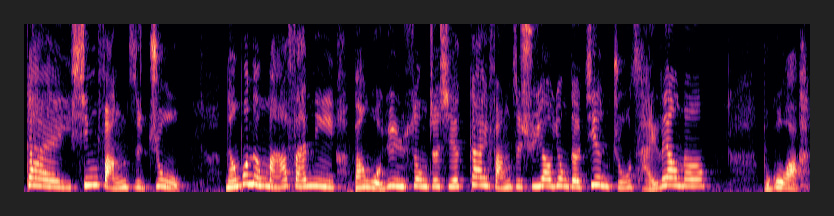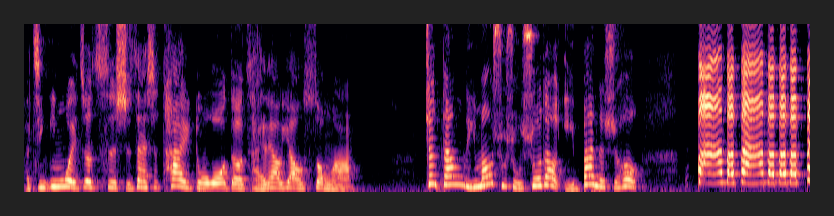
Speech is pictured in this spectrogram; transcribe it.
盖新房子住，能不能麻烦你帮我运送这些盖房子需要用的建筑材料呢？不过啊，今因为这次实在是太多的材料要送啊。”正当狸猫叔叔说到一半的时候，叭叭叭叭叭叭叭！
